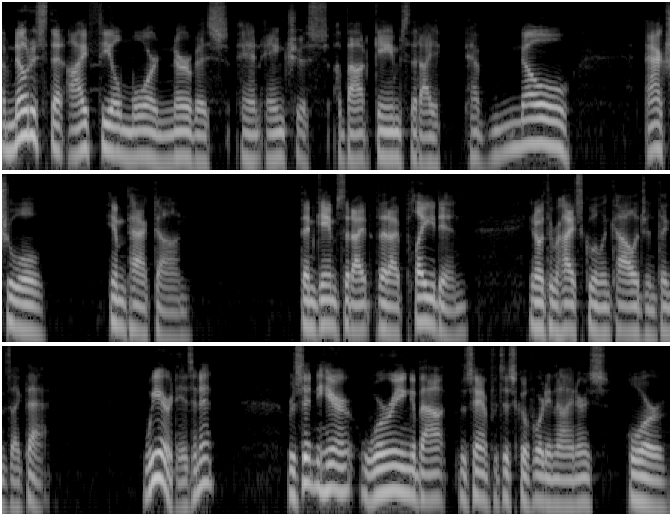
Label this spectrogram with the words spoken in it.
I've noticed that I feel more nervous and anxious about games that I have no actual impact on than games that I that I played in, you know, through high school and college and things like that. Weird, isn't it? We're sitting here worrying about the San Francisco 49ers or,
